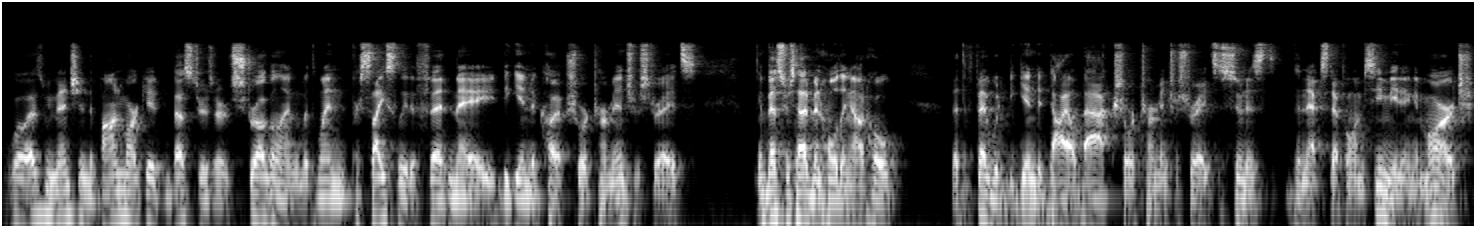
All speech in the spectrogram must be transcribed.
Well, as we mentioned, the bond market investors are struggling with when precisely the Fed may begin to cut short term interest rates. Investors had been holding out hope that the Fed would begin to dial back short term interest rates as soon as the next FOMC meeting in March.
